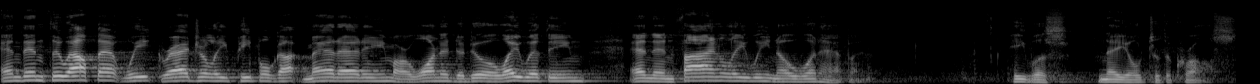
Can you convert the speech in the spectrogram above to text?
And then throughout that week, gradually people got mad at him or wanted to do away with him. And then finally, we know what happened. He was nailed to the cross.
